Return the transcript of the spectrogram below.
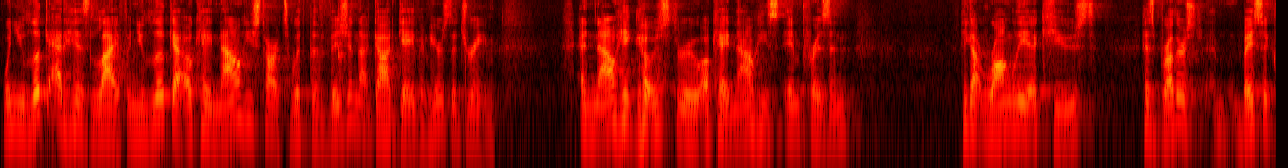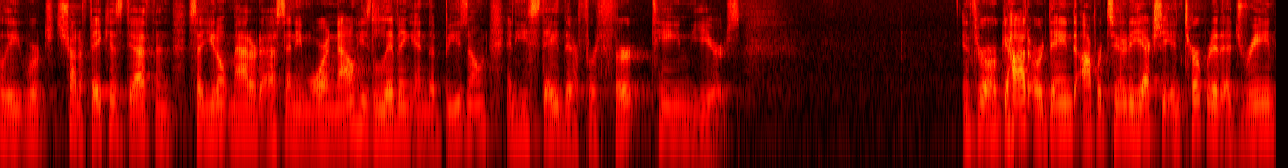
when you look at his life and you look at, okay, now he starts with the vision that God gave him. Here's the dream. And now he goes through, okay, now he's in prison. He got wrongly accused. His brothers basically were trying to fake his death and said, You don't matter to us anymore. And now he's living in the B zone, and he stayed there for 13 years. And through our God ordained opportunity, he actually interpreted a dream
